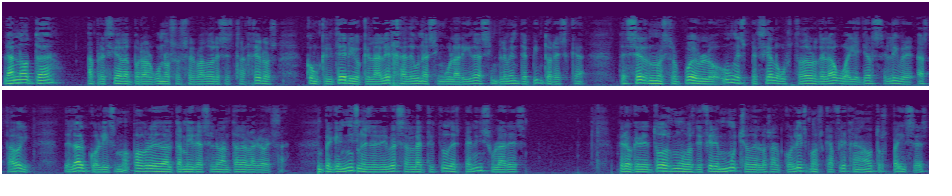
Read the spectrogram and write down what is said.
La nota, apreciada por algunos observadores extranjeros con criterio que la aleja de una singularidad simplemente pintoresca, de ser nuestro pueblo un especial gustador del agua y hallarse libre hasta hoy del alcoholismo, pobre de Altamira se levantara la cabeza. En pequeñísimos de diversas latitudes peninsulares, pero que de todos modos difieren mucho de los alcoholismos que afligen a otros países,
